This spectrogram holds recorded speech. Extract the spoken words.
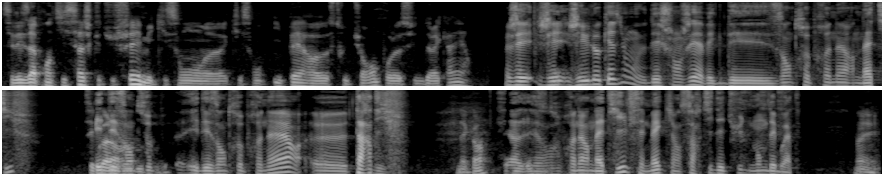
c'est des apprentissages que tu fais mais qui sont euh, qui sont hyper structurants pour le suite de la carrière. J'ai eu l'occasion d'échanger avec des entrepreneurs natifs et, des entre et des entrepreneurs tardifs D'accord. Les entrepreneurs natifs, c'est le mec qui en sortie d'études monte des boîtes. Ouais.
